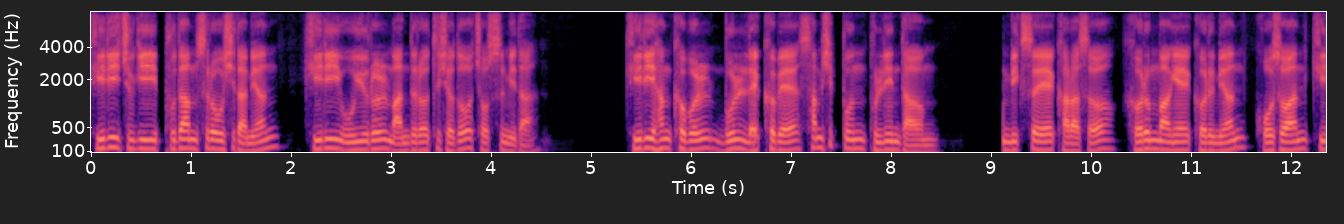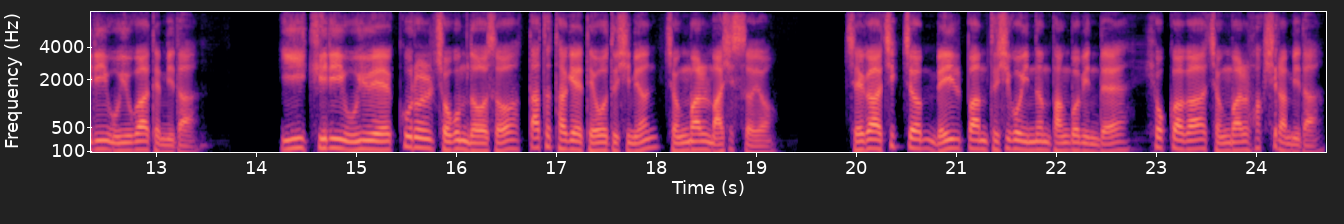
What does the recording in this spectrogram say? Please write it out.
귀리 죽이 부담스러우시다면 귀리 우유를 만들어 드셔도 좋습니다. 귀리 한 컵을 물 4컵에 30분 불린 다음 믹서에 갈아서 거름망에 걸으면 고소한 귀리 우유가 됩니다. 이 귀리 우유에 꿀을 조금 넣어서 따뜻하게 데워 드시면 정말 맛있어요. 제가 직접 매일 밤 드시고 있는 방법인데 효과가 정말 확실합니다.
